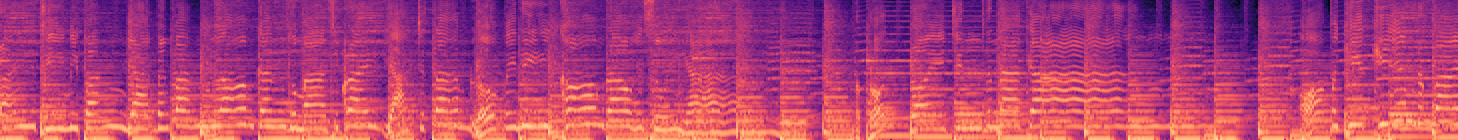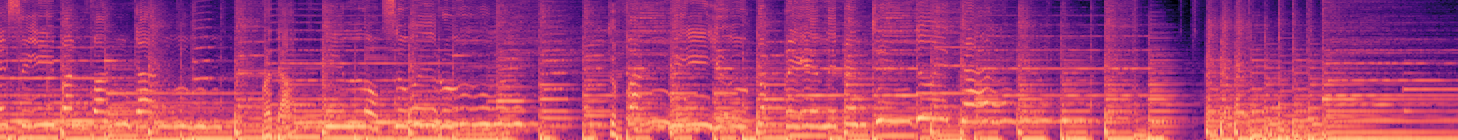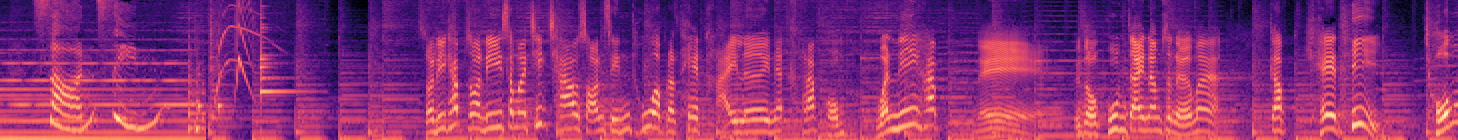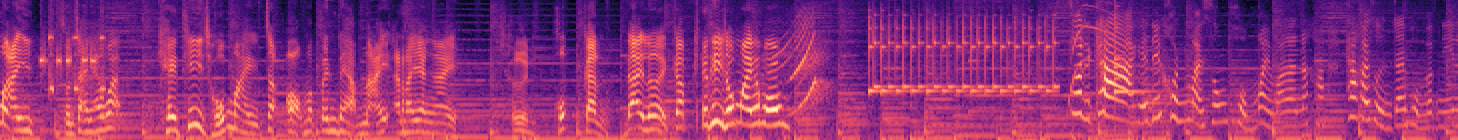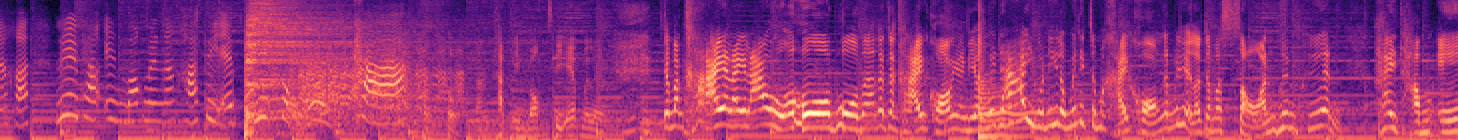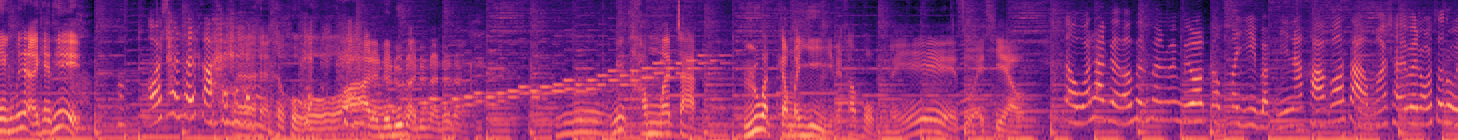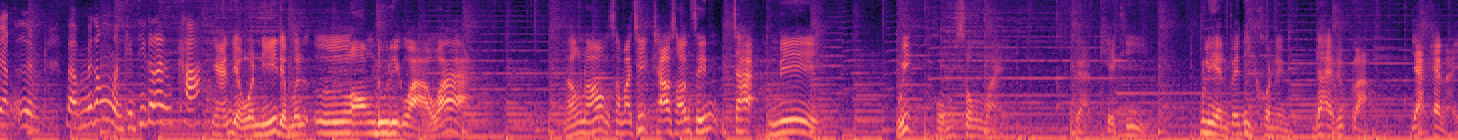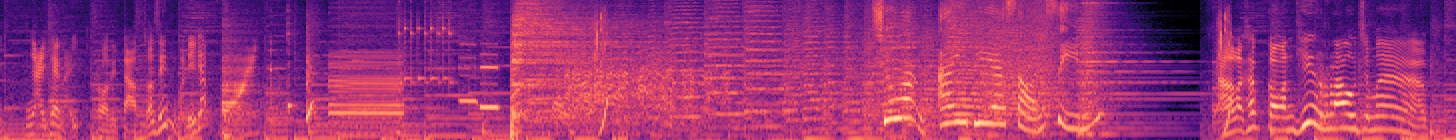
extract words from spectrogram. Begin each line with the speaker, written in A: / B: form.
A: ครที่มีฝันอยากแบ่งปันล้อมกันเข้ามาสิใคร อยากจะเติมโลกใบนี้ของเราให้สวยงามมาปลดปล่อยจินตนาการ ออกมาคิดเขียนระบายสีบันฝันกัน ประดับให้โลกสวยรู้ถ้าฝัน
B: ส
C: วัสดีครับ สวัสดีสมาชิกชาวสอนศิลป์ทั่วประเทศไทยเลยนะครับผม วันนี้ครับ นี่พี่โตภูมิใจนำเสนอมากกับเคที่โฉมใหม่ สนใจแล้วว่าเคที่โฉมใหม่จะออกมาเป็นแบบไหนอะไรยังไง เชิญพบกันได้เลยกับเคที่โฉมใหม่ครับผม
D: วัสดีค่ะเคที่คนใหม่ทรงผมใหม่มาแล้วนะคะ ถ้าใครสนใจผมแบบนี้นะคะ รีบทัก inbox เลยนะคะ CF รีบส่งได้เลยนะคะ
C: โอ้ตั้งทักอินบ็อกซ์ CF มาเลย จะมาขายอะไรเรา โอ้โหโผล่มาก็จะขายของอย่างเดียวไม่ได้วันนี้เราไม่ได้จะมาขายของกันไม่ใช่เราจะมาสอนเพื่อนๆ ให้ทำเองไม่ใช่เหรอแค่ที่
D: อ๋อใช่ใช่ค่ะ
C: โอ้โหอ่าเดี๋ยวเดี๋ยวดูหน่อยดูหน่อยดูหน่อยอืมนี่ทำมาจากลวดกำมะหยี่นะครับผมนี่สวยเชียว
D: แต่ว่าถ้า เกิดว่าเพื่อนๆไม่มีว่ากำมะหยี่แบบนี้นะคะ ก็สามารถใช้เป็นวัสดุอย่างอื่น แบบไม่ต้องเหมือนเคที่ก็ได้นะคะ
C: งั้นเดี๋ยววันนี้เดี๋ยวมันลองดูดีกว่าว่า น้องๆ สมาชิกชาวสอนศิลป์จะมีวิกผมทรงใหม่ แบบเคที่เปลี่ยนเป็นอีกคนหนึ่งได้หรือเปล่ายากแค่ไหน ง่ายแค่ไหน รอติดตามสอนศิลป์วันนี้ครับ
B: ช่วงไอเดียสอนศิลป์
C: เอา ละครับก่อนที่เราจะมา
